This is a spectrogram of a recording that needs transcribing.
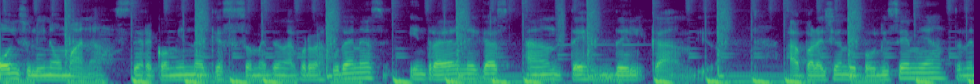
o insulina humana. Se recomienda que se sometan a pruebas cutáneas intradérmicas antes del cambio. Aparición de hipoglicemia, tener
